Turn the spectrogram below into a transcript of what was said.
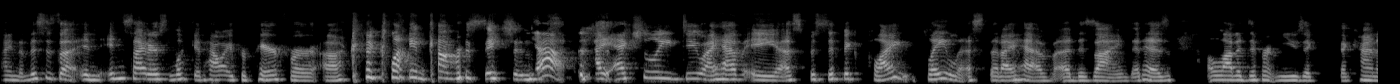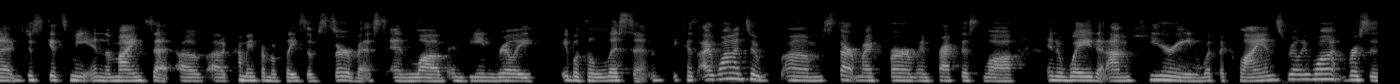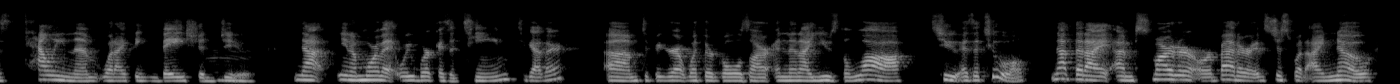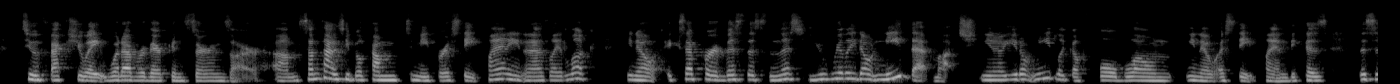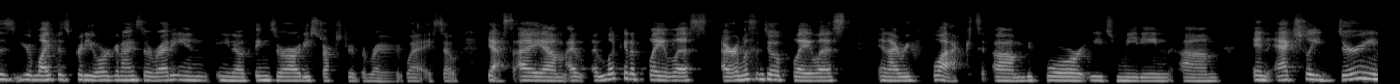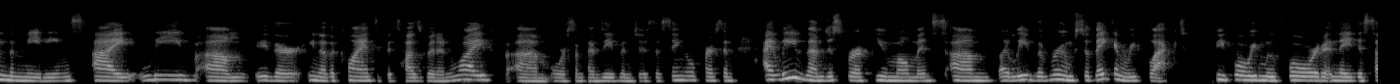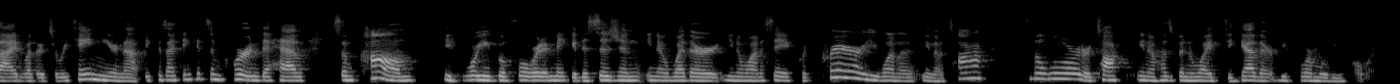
I know this is a, an insider's look at how I prepare for uh, client conversations. Yeah, I actually do. I have a, a specific play, playlist that I have uh, designed that has a lot of different music that kind of just gets me in the mindset of uh, coming from a place of service and love and being really able to listen because I wanted to um, start my firm and practice law in a way that I'm hearing what the clients really want versus telling them what I think they should do. Mm. Not, you know, more that we work as a team together um, to figure out what their goals are. And then I use the law to as a tool. Not that I, I'm smarter or better, it's just what I know to effectuate whatever their concerns are. Um, sometimes people come to me for estate planning, and I was like, look, you know, except for this, this, and this, you really don't need that much. You know, you don't need like a full blown, you know, estate plan because this is your life is pretty organized already and you know things are already structured the right way so yes i um i, I look at a playlist or listen to a playlist and i reflect um, before each meeting um, and actually during the meetings i leave um, either you know the clients if it's husband and wife um, or sometimes even just a single person i leave them just for a few moments um, i leave the room so they can reflect before we move forward and they decide whether to retain me or not because i think it's important to have some calm before you go forward and make a decision you know whether you know want to say a quick prayer you want to you know talk to the lord or talk you know husband and wife together before moving forward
